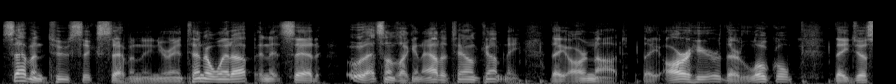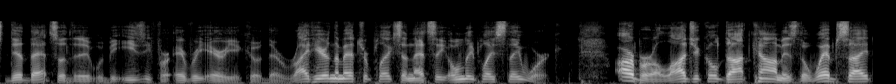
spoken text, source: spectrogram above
7267. And your antenna went up and it said, Oh, that sounds like an out of town company. They are not. They are here. They're local. They just did that so that it would be easy for every area code. They're right here in the Metroplex, and that's the only place they work. Arborilogical.com is the website.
